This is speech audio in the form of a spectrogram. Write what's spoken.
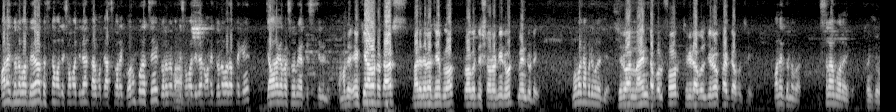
অনেক ধন্যবাদ ভাইয়া ব্যস্ততার মাঝে সময় দিলেন। তার মধ্যে আজকে অনেক গরম পড়েছে গরমের মধ্যে আচ্ছা। সময় দিলেন। অনেক ধন্যবাদ আপনাকে। যাওয়ার আগে আমরা শোরুমে অ্যাড্রেস জেনে নিই আমাদের একে অটো কার্স বারিদারা যে block Progoti Sarani road main রোডে মোবাইল নাম্বারটি বলে দিয়ে zero one nine double four three double zero five double three. অনেক ধন্যবাদ। আসসালামু আলাইকুম। Thank you.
